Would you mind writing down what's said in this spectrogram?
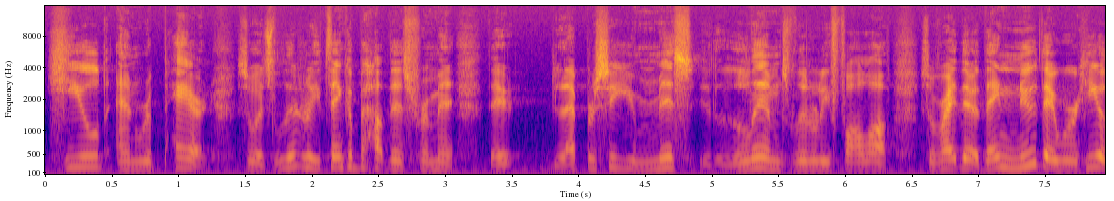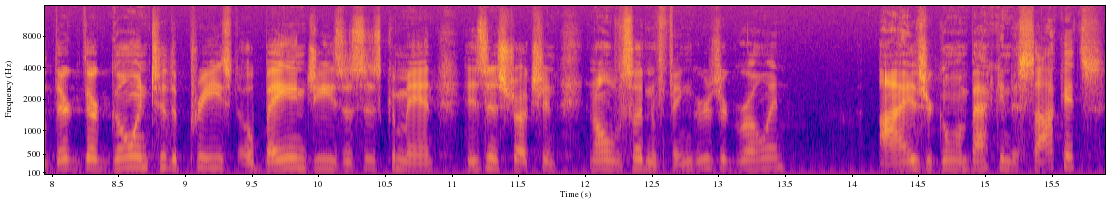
healed and repaired. So it's literally, think about this for a minute. They, leprosy, you miss limbs literally fall off. So right there, they knew they were healed. They're, they're going to the priest, obeying Jesus' command, his instruction, and all of a sudden fingers are growing, eyes are going back into sockets,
